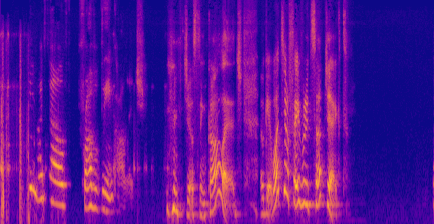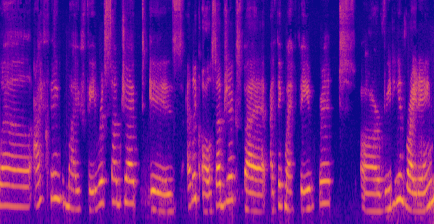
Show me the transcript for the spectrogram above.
I see myself probably in college. Just in college. Okay, what's your favorite subject? Well, I think my favorite subject is I like all subjects, but I think my favorite are reading and writing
